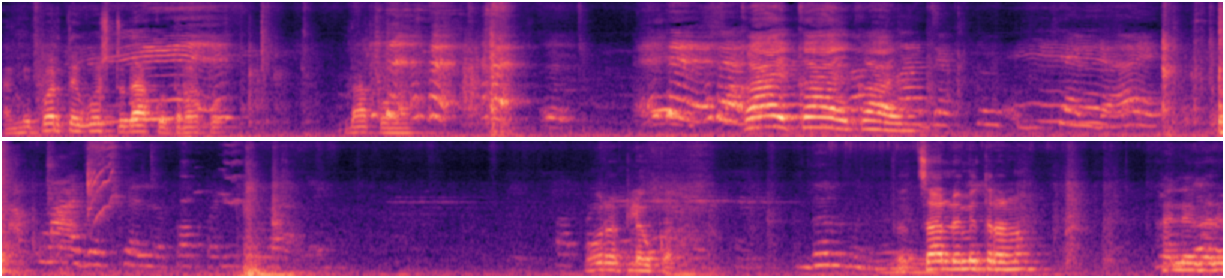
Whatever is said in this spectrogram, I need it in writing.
आणि मी प्रत्येक गोष्ट दाखवत राहतो. दाखव. ना काय काय काय? उरक लवकर. तर चाललोय मित्रांनो. घरी.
